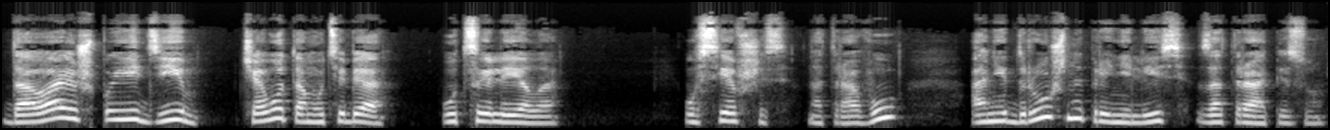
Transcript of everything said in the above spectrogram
Давай уж поедим, чего там у тебя уцелело. Усевшись на траву, они дружно принялись за трапезу.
